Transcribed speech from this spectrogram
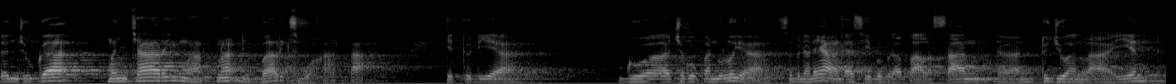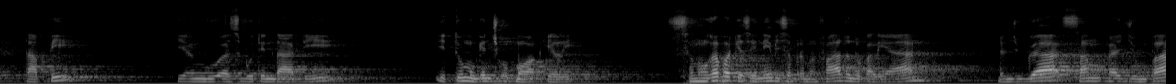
dan juga mencari makna di balik sebuah kata. Itu dia. Gua cukupkan dulu ya. Sebenarnya ada sih beberapa alasan dan tujuan lain, tapi yang gua sebutin tadi itu mungkin cukup mewakili. Semoga podcast ini bisa bermanfaat untuk kalian dan juga sampai jumpa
